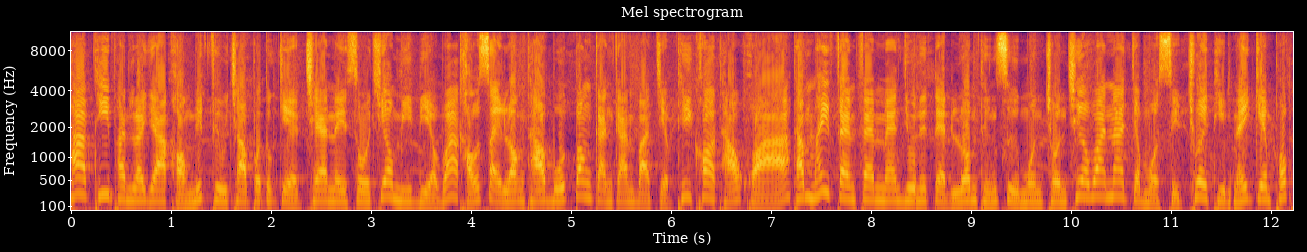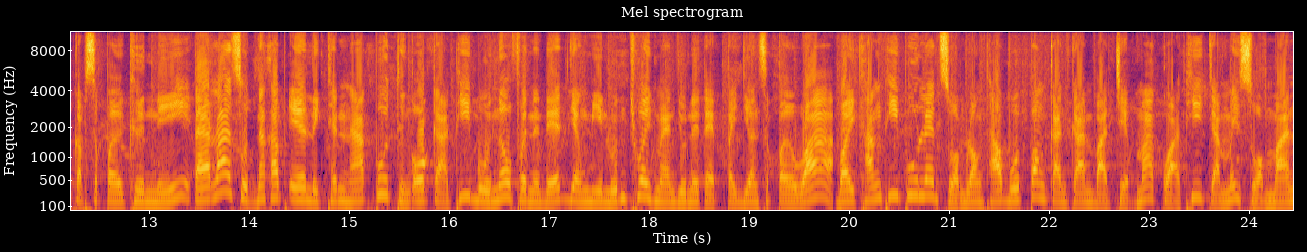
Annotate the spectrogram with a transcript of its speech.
ภาพที่ภรรยาของมิดฟิลด์ชาวโปรตุเกสแชร์ในโซเชียลมีเดียว่าเขาใส่รองเท้าบูทป้องกันการบาดเจ็บที่ข้อเท้าขวาทำให้แฟนๆแมนยูไนเต็ดรวมถึงสื่อมวลชนเชื่อว่าน่าจะหมดสิทธิ์ช่วยทีมในเกมพบกับสเปอร์คืนนี้ แต่ล่าสุดนะครับเอริกเทนฮากพูดถึงโอกาสที่บูโน่เฟรนันเดสยังมีลุ้นช่วยแมนยูไนเต็ดไปเยือนสเปอร์ว่าบ่อยครั้งที่ผู้เล่นสวมรองเท้าบูทป้องกันการบาดเจ็บมากกว่าที่จะไม่สวมมัน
